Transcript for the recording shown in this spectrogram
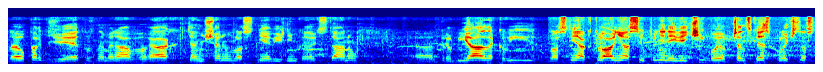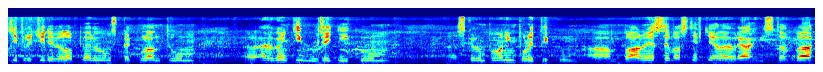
leopard žije, to znamená v horách Tanšanu vlastně v jižním Kazachstánu, probíhá takový vlastně aktuálně asi úplně největší boj občanské společnosti proti developerům, spekulantům, arrogantním úředníkům, skorumpovaným politikům. A plánuje se vlastně v těchto horách výstavba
